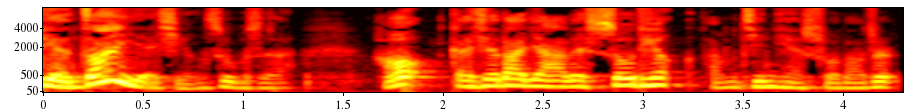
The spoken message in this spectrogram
点赞也行，是不是？好，感谢大家的收听，咱们今天说到这儿。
